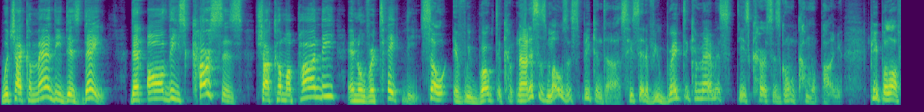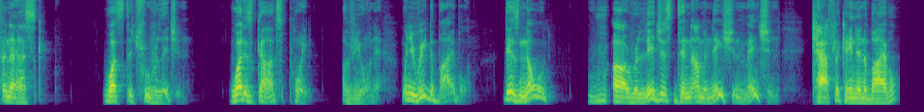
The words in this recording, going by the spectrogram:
which I command thee this day, that all these curses shall come upon thee and overtake thee. So if we broke the com- now this is Moses speaking to us. He said, if you break the commandments, these curses gonna come upon you. People often ask, what's the true religion? What is God's point of view on that? When you read the Bible, there's no uh, religious denomination mentioned. Catholic ain't in the Bible.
